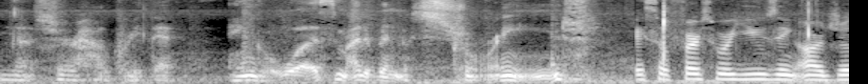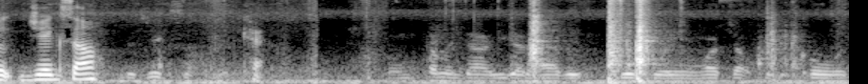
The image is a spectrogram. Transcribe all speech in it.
I'm not sure how great that angle was. Might have been strange. Okay, so first we're using our jigsaw. The jigsaw. Okay. When coming down, you gotta have it this way and watch out for the cord.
